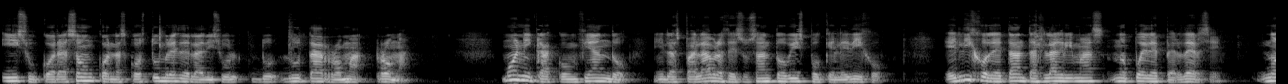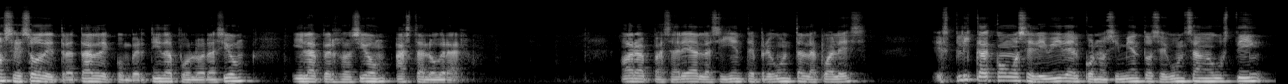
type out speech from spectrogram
y su corazón con las costumbres de la disoluta Roma. Roma. Mónica, confiando en las palabras de su santo obispo que le dijo, el hijo de tantas lágrimas no puede perderse, no cesó de tratar de convertida por la oración y la persuasión hasta lograr. Ahora pasaré a la siguiente pregunta, la cual es, explica cómo se divide el conocimiento según San Agustín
